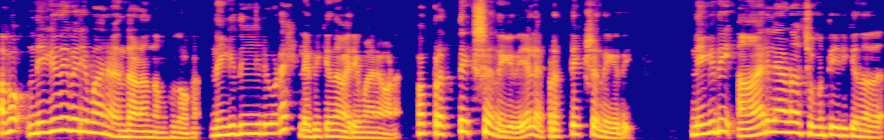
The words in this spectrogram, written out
അപ്പോൾ നികുതി വരുമാനം എന്താണെന്ന് നമുക്ക് നോക്കാം. നികുതിയിലൂടെ ലഭിക്കുന്ന വരുമാനമാണ്. അപ്പൊ പ്രത്യക്ഷ നികുതി അല്ലെ? പ്രത്യക്ഷ നികുതി. നികുതി ആരിലാണോ ചുമത്തിയിരിക്കുന്നത്?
